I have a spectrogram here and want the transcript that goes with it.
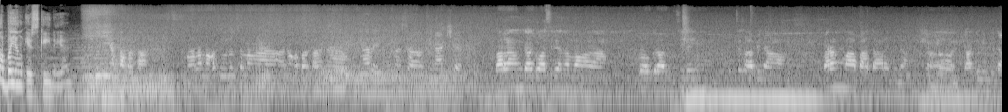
nga ba yung SK na yan? Sangguniang Kabataan para makatulong sa mga ano kabataan na kunyari, una sa financial. Parang gagawa sila ng mga program, sila yung magsasabi na parang mapataran nila. Yun, gagawin nila.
